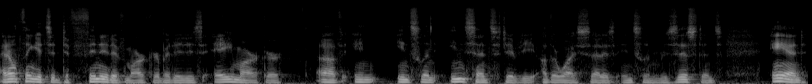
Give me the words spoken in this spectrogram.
I don't think it's a definitive marker, but it is a marker of in, insulin insensitivity, otherwise said as insulin resistance, and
